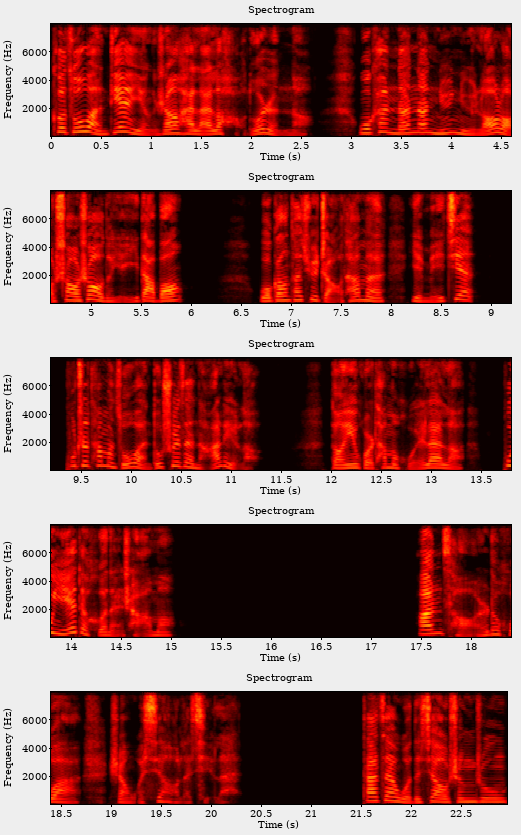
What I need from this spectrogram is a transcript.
可昨晚电影上还来了好多人呢。我看男男女女、老老少少的也一大帮。我刚才去找他们也没见，不知他们昨晚都睡在哪里了。等一会儿他们回来了，不也得喝奶茶吗？”安草儿的话让我笑了起来。他在我的笑声中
